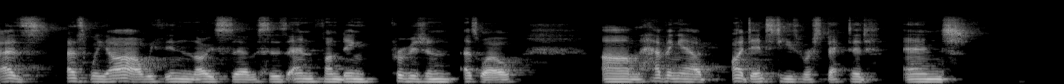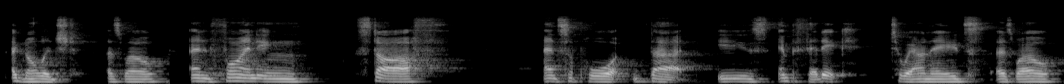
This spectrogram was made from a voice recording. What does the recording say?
as as we are within those services and funding provision as well, um, having our identities respected and acknowledged as well, and finding staff and support that is empathetic to our needs as well.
